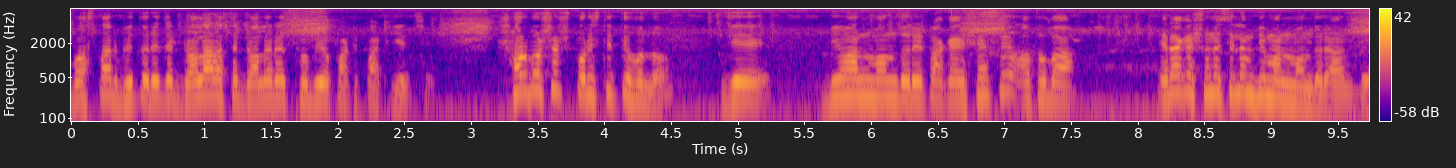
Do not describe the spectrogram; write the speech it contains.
বস্তার ভিতরে যে ডলার আছে, ডলারের ছবিও পাঠি- পাঠিয়েছে। সর্বশেষ পরিস্থিতি হলো যে বিমানবন্দরে টাকা এসেছে অথবা এর আগে শুনেছিলাম বিমানবন্দরে আসবে।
